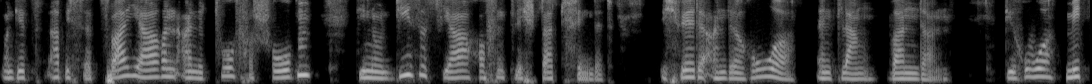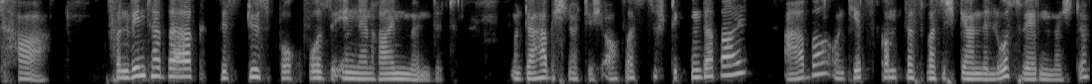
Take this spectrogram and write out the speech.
Und jetzt habe ich seit zwei Jahren eine Tour verschoben, die nun dieses Jahr hoffentlich stattfindet. Ich werde an der Ruhr entlang wandern. Die Ruhr mit H. Von Winterberg bis Duisburg, wo sie in den Rhein mündet. Und da habe ich natürlich auch was zu sticken dabei. Aber, und jetzt kommt das, was ich gerne loswerden möchte,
